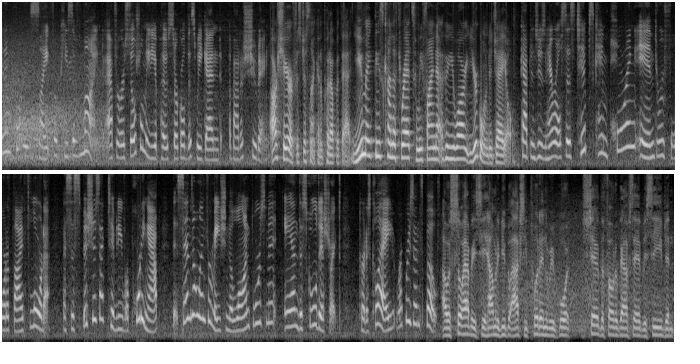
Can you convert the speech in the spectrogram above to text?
an important site for peace of mind after a social media post circled this weekend about a shooting. Our sheriff is just not going to put up with that. You make these kind of threats and we find out who you are, you're going to jail. Captain Susan Harrell says tips came pouring in through Fortify Florida, a suspicious activity reporting app that sends all information to law enforcement and the school district. Curtis Clay represents both. I was so happy to see how many people actually put in the report, shared the photographs they had received, and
